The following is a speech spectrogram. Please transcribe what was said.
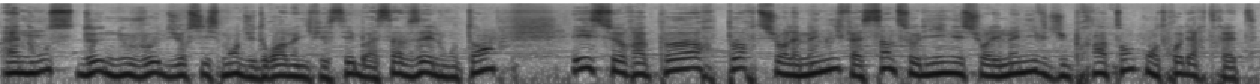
annonce de nouveaux durcissements du droit à manifester. Bah, ça faisait longtemps. Et ce rapport porte sur la manif à Sainte-Soline et sur les manifs du printemps contre les retraites.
